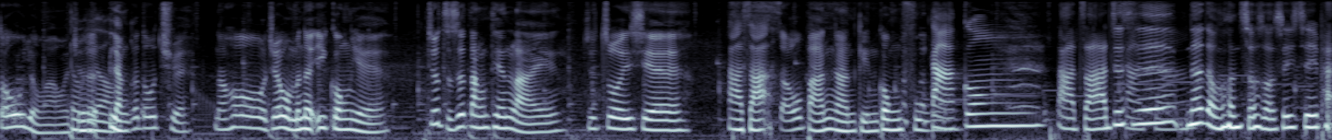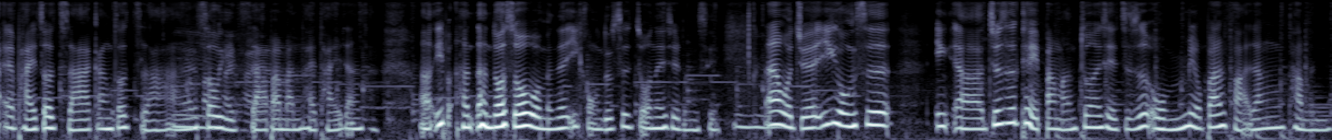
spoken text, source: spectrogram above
都有啊，我觉得两个都缺。然后我觉得我们的义工也就只是当天来就做一些打杂、手板眼见功夫、打工、打杂，就是那种很琐琐碎碎排排桌子啊、扛桌子啊、收椅子啊、搬搬抬抬这样子。啊，一般很很多时候我们的义工都是做那些东西。嗯，但我觉得义工是应呃就是可以帮忙做那些，只是我们没有办法让他们。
